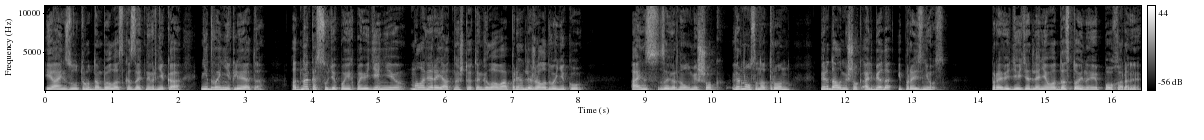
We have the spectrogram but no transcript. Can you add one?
и Айнзу трудно было сказать наверняка, не двойник ли это. Однако, судя по их поведению, маловероятно, что эта голова принадлежала двойнику. Айнс завернул мешок, вернулся на трон, передал мешок Альбеда и произнес – Проведите для него достойные похороны.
